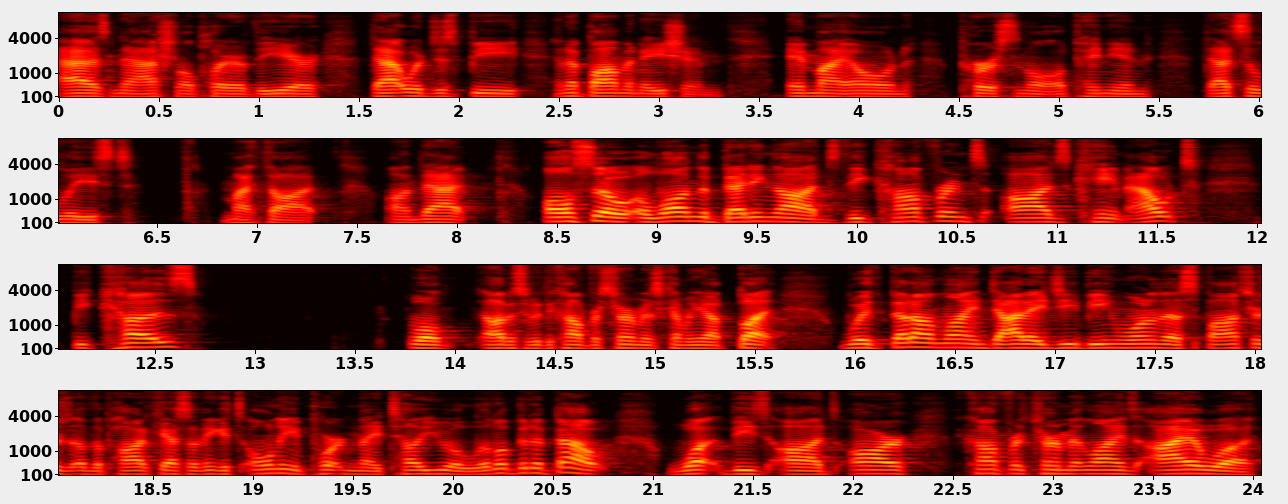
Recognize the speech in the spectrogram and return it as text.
as National Player of the Year. That would just be an abomination, in my own personal opinion. That's at least my thought on that. Also, along the betting odds, the conference odds came out because well, obviously with the conference tournaments coming up, but with betonline.ag being one of the sponsors of the podcast, I think it's only important I tell you a little bit about what these odds are. Conference tournament lines, Iowa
